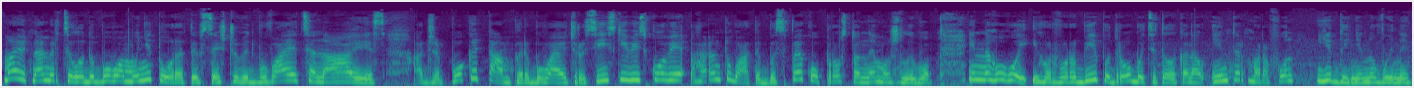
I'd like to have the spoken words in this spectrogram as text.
Мають намір цілодобово моніторити все, що відбувається на АЕС. Адже поки там перебувають російські військові, гарантувати безпеку просто неможливо. Інна Гогой, Ігор Воробій, подробиці телеканал Інтер, марафон. Єдині новини.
